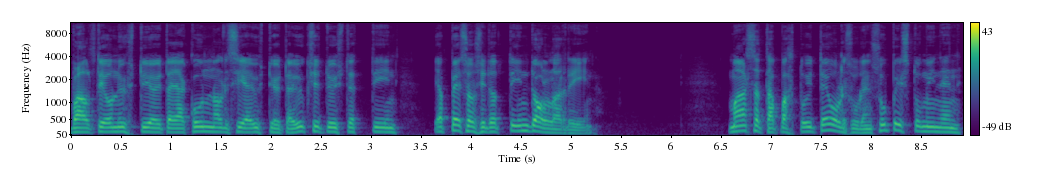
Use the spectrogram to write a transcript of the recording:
valtionyhtiöitä ja kunnallisia yhtiöitä yksityistettiin ja peso sidottiin dollariin. Maassa tapahtui teollisuuden supistuminen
